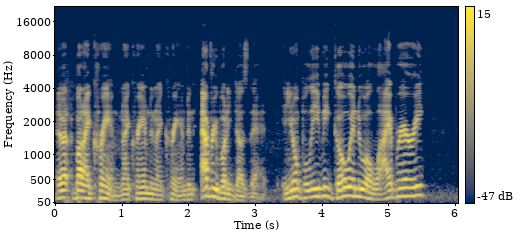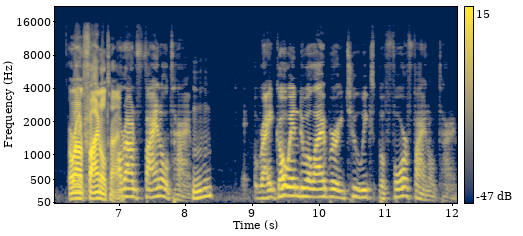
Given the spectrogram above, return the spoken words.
but I crammed and I crammed and I crammed, and everybody does that. And you don't believe me? Go into a library Around final time. around final time. Mhm. Right? Go into a library two weeks before final time.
